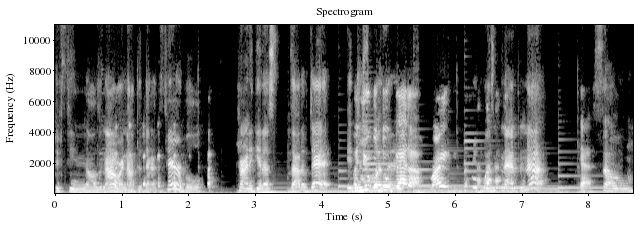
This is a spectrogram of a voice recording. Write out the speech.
$15 an hour. Not that that's terrible, trying to get us out of debt. It but you could do better, right? it wasn't that enough. Yes. So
